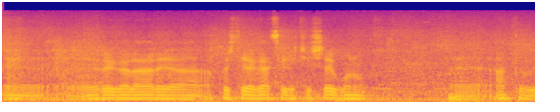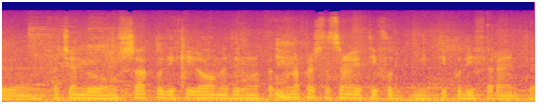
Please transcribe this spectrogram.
eh, regalare a, a, questi ragazzi che ci seguono, eh, anche facendo un sacco di chilometri, una, una prestazione di tipo, di tipo differente.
